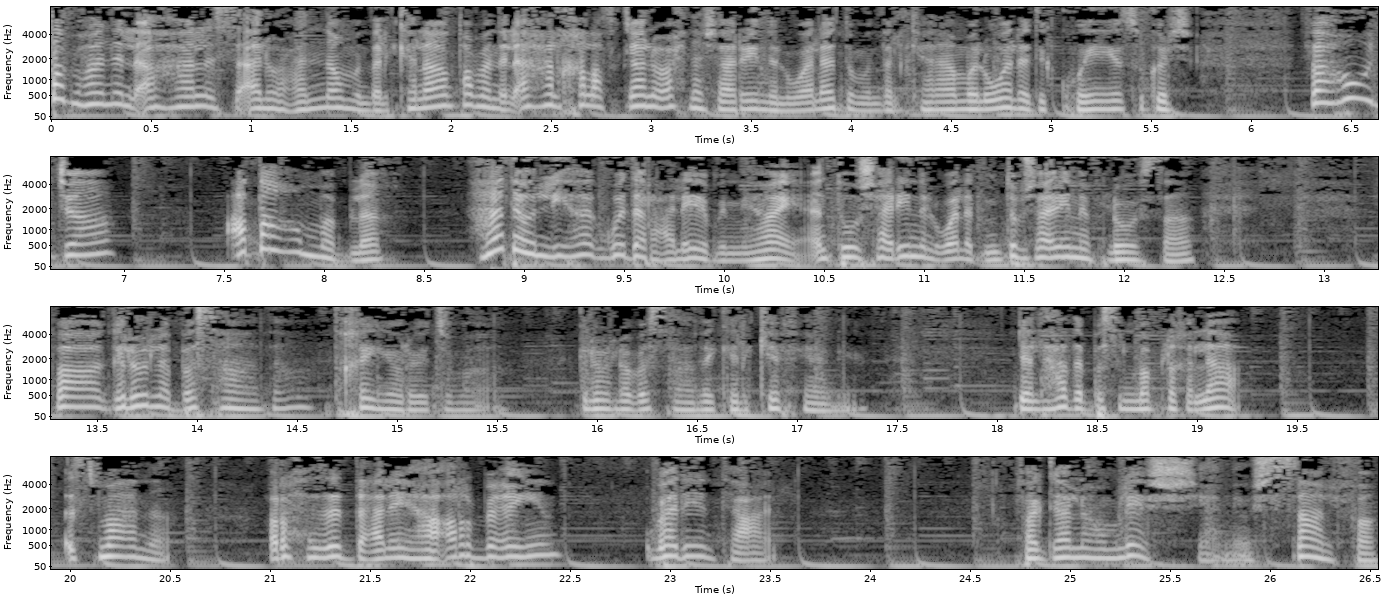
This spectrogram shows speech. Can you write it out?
طبعا الأهل سألوا عنه ومن ذا الكلام. طبعا الأهل خلاص قالوا إحنا شارين الولد ومن ذا الكلام الولد كويس وكل شيء. فهو جاء أعطاهم مبلغ. هذا اللي قدر عليه بالنهاية. أنتم شارين الولد أنتم شارين فلوسه. فقالوا له بس هذا تخيلوا يا جماعة. قالوا له بس هذا قال كيف يعني؟ قال هذا بس المبلغ. لا اسمعنا راح زد عليها أربعين وبعدين تعال. فقال لهم ليش يعني وش السالفة؟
